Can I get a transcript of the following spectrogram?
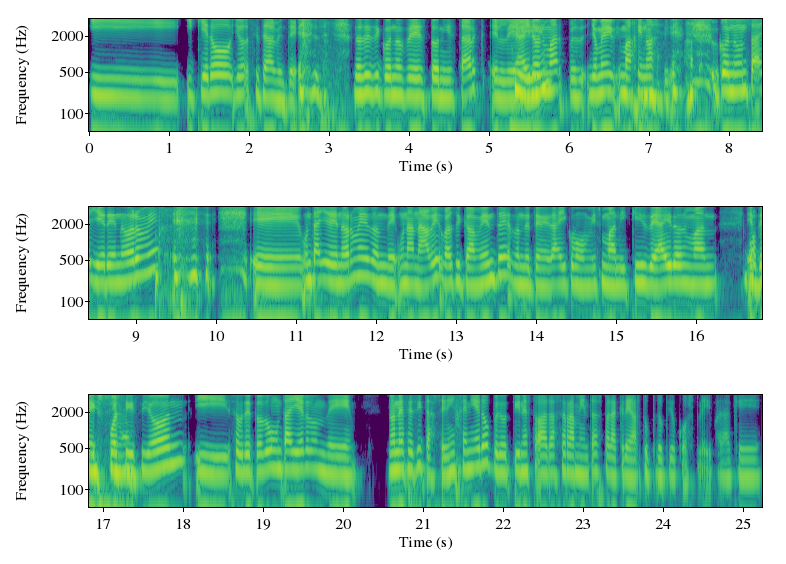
Y, y quiero, yo sinceramente, no sé si conoces Tony Stark, el de Sí. Iron Man, pues yo me imagino así, con un taller enorme, eh, un taller enorme donde una nave básicamente, donde tener ahí como mis maniquís de Iron Man eh, de exposición y sobre todo un taller donde no necesitas ser ingeniero, pero tienes todas las herramientas para crear tu propio cosplay, para que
